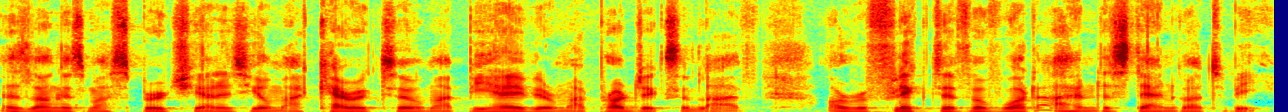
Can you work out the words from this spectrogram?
as long as my spirituality or my character or my behavior or my projects in life are reflective of what I understand God to be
